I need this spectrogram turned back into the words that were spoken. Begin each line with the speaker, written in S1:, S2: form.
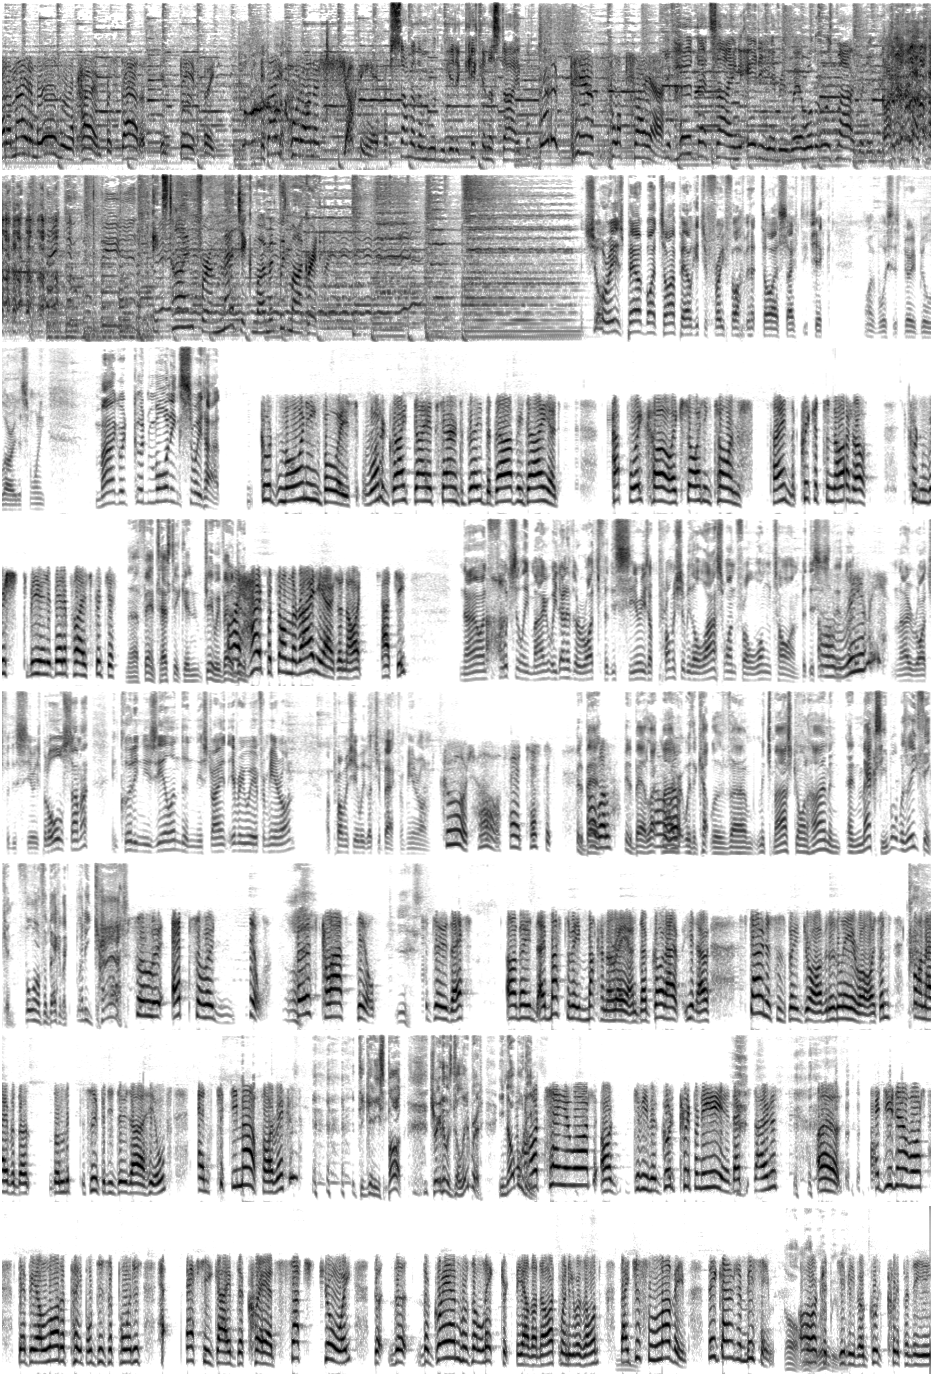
S1: I'd have made them all walk home for starters in bare feet. they put on a shocking effort.
S2: Some of them wouldn't get a kick in a stable.
S1: What a pair of flops they are.
S2: You've heard that saying, Eddie everywhere. Well, it was Margaret everywhere.
S3: It's time for a magic moment with Margaret.
S4: It sure is. Powered by Tyre Power. Get your free five minute tyre safety check. My voice is very Bill Lawry this morning. Margaret, good morning, sweetheart.
S1: Good morning, boys. What a great day it's going to be, the Derby Day and Cup Week. Oh, exciting times. Playing the cricket tonight. I couldn't wish to be in a better place, could you?
S5: No, fantastic. And, gee, we've had a
S1: I
S5: bit of...
S1: hope it's on the radio tonight, Touchy.
S4: No, unfortunately, Margaret, we don't have the rights for this series. I promise you'll be the last one for a long time. But this is
S1: Oh, really?
S4: No, rights for this series. But all summer, including New Zealand and the Australian, everywhere from here on, I promise you we got you back from here on.
S1: Good. Oh, fantastic.
S5: Bit of bad,
S1: Oh, well.
S5: bit of bad luck,
S1: Oh,
S5: Margaret,
S1: well.
S5: with a couple of um, Mitch Marsh gone home, and, and Maxie, what was he thinking? Falling off the back of a bloody cart.
S1: Absolute, absolute dill. First class dill
S5: Yes.
S1: to do that. I mean, they must have been mucking around. They've got out, you know, Stoners has been driving at Air Rising, gone over the, the lip, zoopity doodah hills and tipped him off, I reckon.
S5: to get his spot. Trina was deliberate. He nobbled him.
S1: I'll tell you what, I'll give him a good clip in the ear, that Stoners. uh, and you know what? There'd be a lot of people disappointed. Actually gave the crowd such joy that the, the ground was electric the other night when he was on. They just love him. They're going to miss him.
S5: Oh,
S1: I
S5: word, we
S1: could give him a good clip in the ear.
